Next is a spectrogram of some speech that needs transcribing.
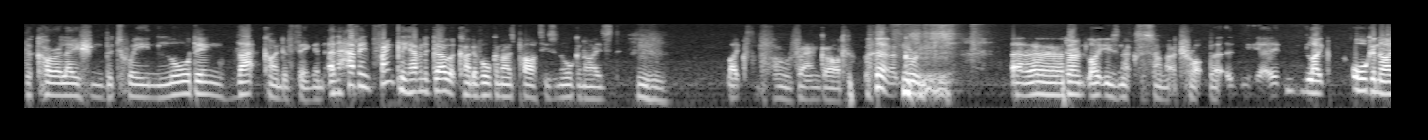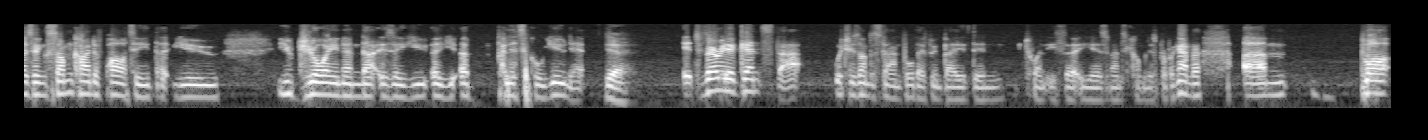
the correlation between lauding that kind of thing and, and having, frankly, having a go at kind of organized parties and organized Mhm. like f- vanguard groups. Uh, I don't like using that 'cause I sound like a trot, but uh, like organizing some kind of party that you you join and that is a a political unit. yeah. It's very against that, which is understandable. They've been bathed in 20, 30 years of anti-communist propaganda. Um, but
